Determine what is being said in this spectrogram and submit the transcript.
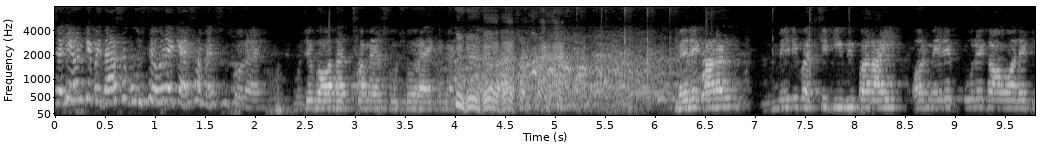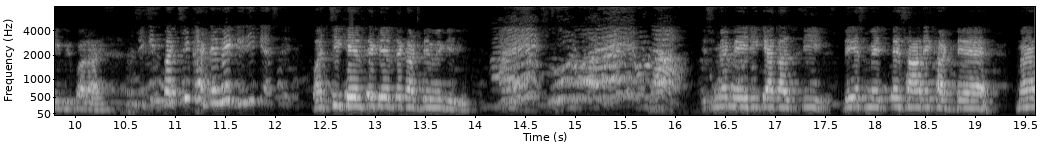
चलिए उनके पिता से पूछते हैं उन्हें कैसा महसूस हो रहा है? मुझे बहुत अच्छा महसूस हो रहा है कि मैं मेरे कारण मेरी बच्ची टीवी पर आई और मेरे पूरे गाँव वाले टीवी पर आए। लेकिन बच्ची खड्डे में गिरी कैसे? बच्ची खेलते खेलते गड्ढे में गिरी। इसमें मेरी क्या गलती? देश में इतने सारे खड्डे हैं। मैं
